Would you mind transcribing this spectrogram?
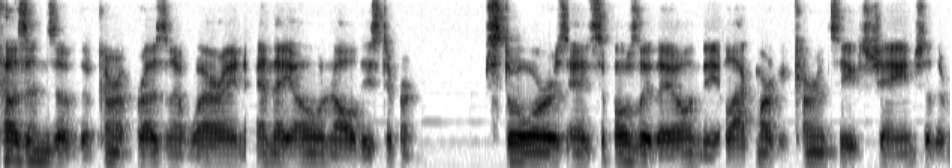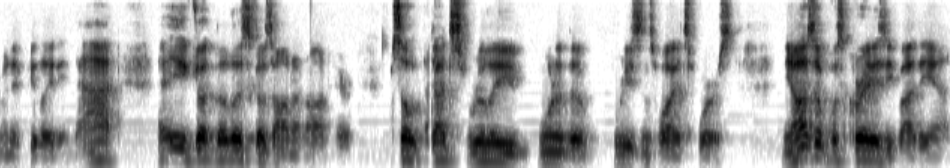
cousins of the current president wearing, and they own all these different stores, and supposedly they own the black market currency exchange, so they're manipulating that. Go, the list goes on and on here. So that's really one of the reasons why it's worse. Niyazov was crazy by the end.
